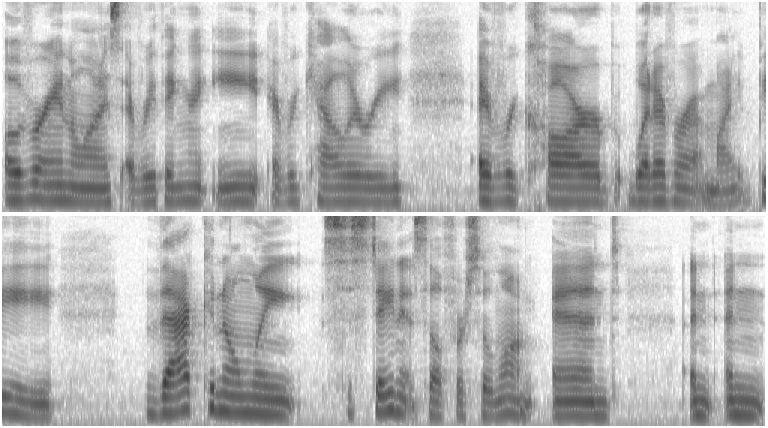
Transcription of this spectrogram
overanalyze everything I eat, every calorie, every carb, whatever it might be, that can only sustain itself for so long. And and and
